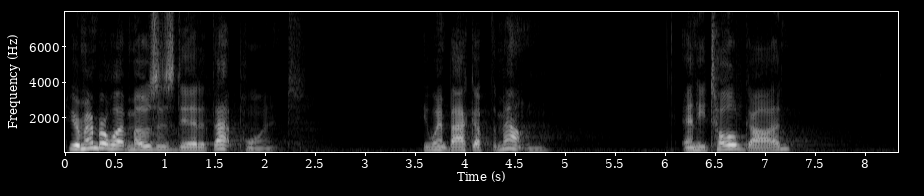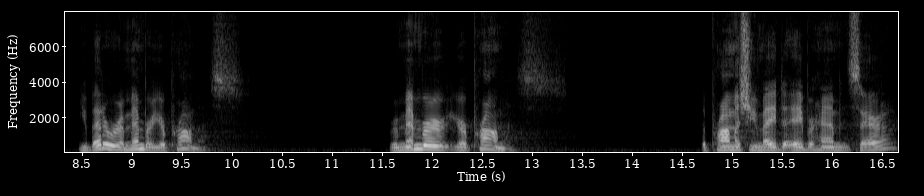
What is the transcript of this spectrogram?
Do you remember what Moses did at that point? He went back up the mountain and he told God, You better remember your promise. Remember your promise. The promise you made to Abraham and Sarah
